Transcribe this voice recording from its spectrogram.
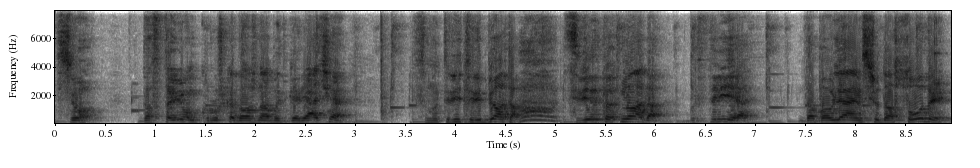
Все, достаем, кружка должна быть горячая. Смотрите, ребята, а, цвет как надо. Быстрее добавляем сюда соды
